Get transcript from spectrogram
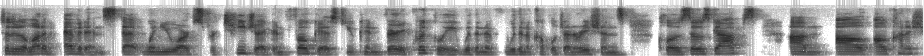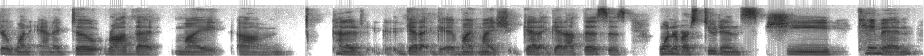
So there's a lot of evidence that when you are strategic and focused, you can very quickly, within a, within a couple generations, close those gaps. Um, I'll, I'll kind of share one anecdote, Rod, that might um, kind of get at, get might might get at, get at this is one of our students she came in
